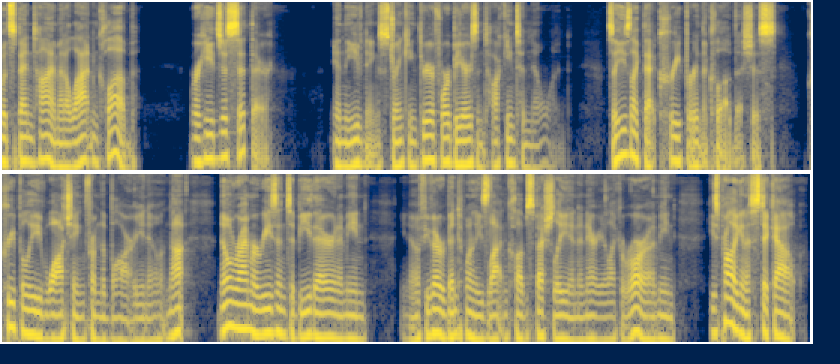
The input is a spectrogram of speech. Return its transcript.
would spend time at a Latin club where he'd just sit there in the evenings, drinking three or four beers and talking to no one. So he's like that creeper in the club that's just creepily watching from the bar, you know, not no rhyme or reason to be there. And I mean, you know, if you've ever been to one of these Latin clubs, especially in an area like Aurora, I mean, he's probably going to stick out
